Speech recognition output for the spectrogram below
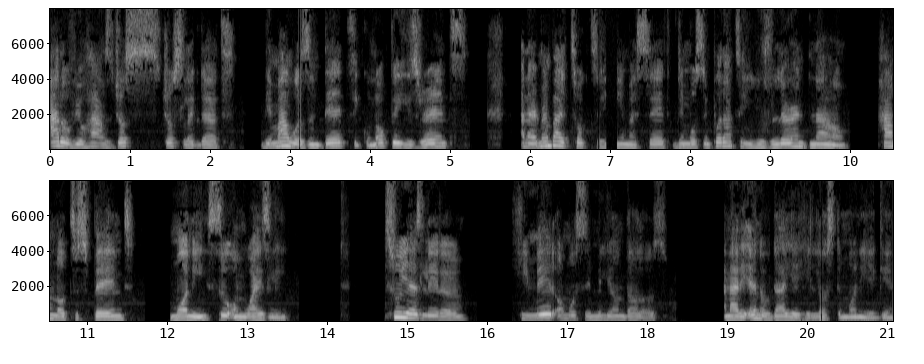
out of your hands just just like that?" The man was in debt. He could not pay his rent. And I remember I talked to him, I said, the most important thing you've learned now, how not to spend money so unwisely. Two years later, he made almost a million dollars. And at the end of that year, he lost the money again.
